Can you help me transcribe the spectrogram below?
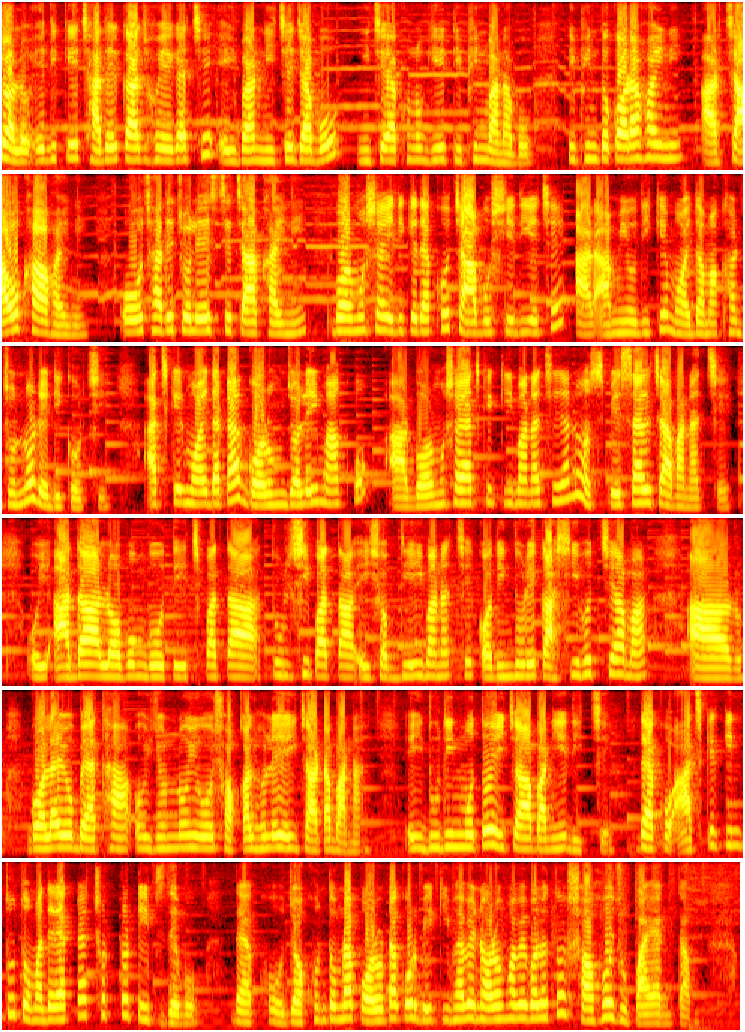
চলো, এদিকে ছাদের কাজ হয়ে গেছে, এইবার নিচে যাব, নিচে এখনও গিয়ে টিফিন বানাবো। টিফিন তো করা হয়নি, আর চাও খাওয়া হয়নি। ও ছাদে চলে এসছে, চা খায়নি। বর্মশা এদিকে দেখো, চা বসিয়ে দিয়েছে, আর আমি ওদিকে ময়দা মাখার জন্য রেডি করছি। আজকের ময়দাটা গরম জলেই মাখবো। আর বর্মশাই আজকে কি বানাচ্ছে জানো? স্পেশাল চা বানাচ্ছে। ওই আদা, লবঙ্গ, তেজপাতা, তুলসী পাতা এইসব দিয়েই বানাচ্ছে। কদিন ধরে কাশি হচ্ছে আমার, আর গলায়ও ব্যথা, ওই জন্যই ও সকাল হলে এই চাটা বানায়। এই দুদিন মতো এই চা বানিয়ে দিচ্ছে। দেখো, আজকের কিন্তু তোমাদের একটা ছোট্ট টিপস দেব। দেখো, যখন তোমরা পরোটা করবে, কীভাবে নরম হবে বলো তো? সহজ উপায় একদম।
